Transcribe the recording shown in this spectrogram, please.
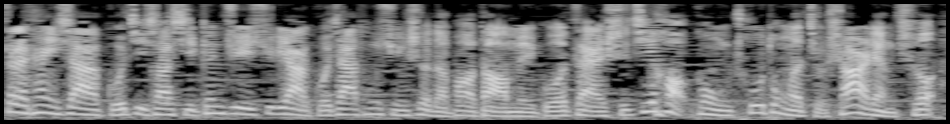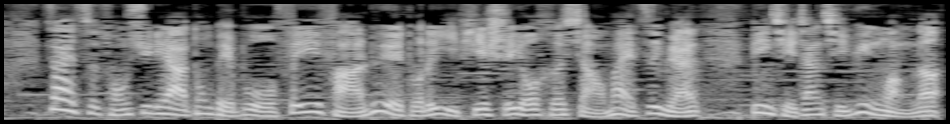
再来看一下国际消息，根据叙利亚国家通讯社的报道，美国在十七号共出动了九十二辆车，再次从叙利亚东北部非法掠夺了一批石油和小麦资源，并且将其运往了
